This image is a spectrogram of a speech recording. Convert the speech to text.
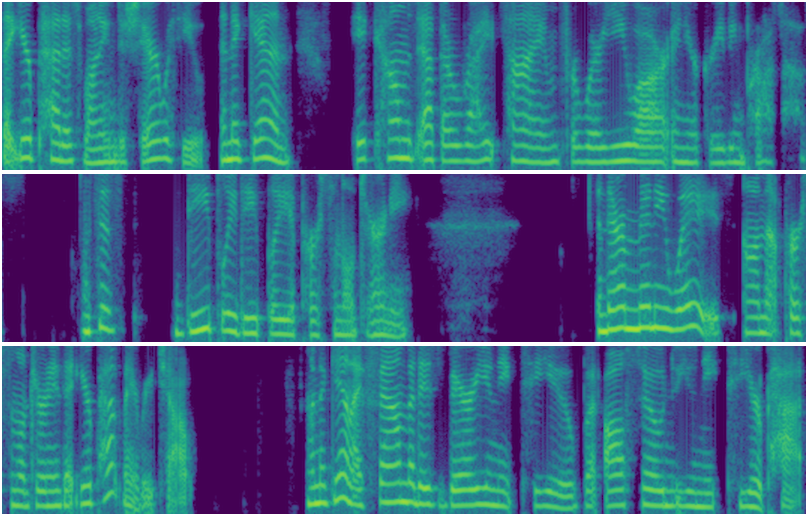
that your pet is wanting to share with you. And again, it comes at the right time for where you are in your grieving process. This is deeply, deeply a personal journey. And there are many ways on that personal journey that your pet may reach out. And again, I found that is very unique to you, but also unique to your pet.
